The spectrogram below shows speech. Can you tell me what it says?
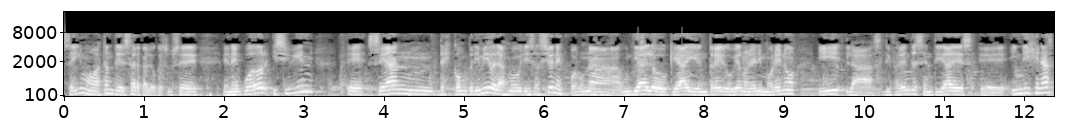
seguimos bastante de cerca lo que sucede en Ecuador y si bien eh, se han descomprimido las movilizaciones por una, un diálogo que hay entre el gobierno de Lenín Moreno y las diferentes entidades eh, indígenas,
